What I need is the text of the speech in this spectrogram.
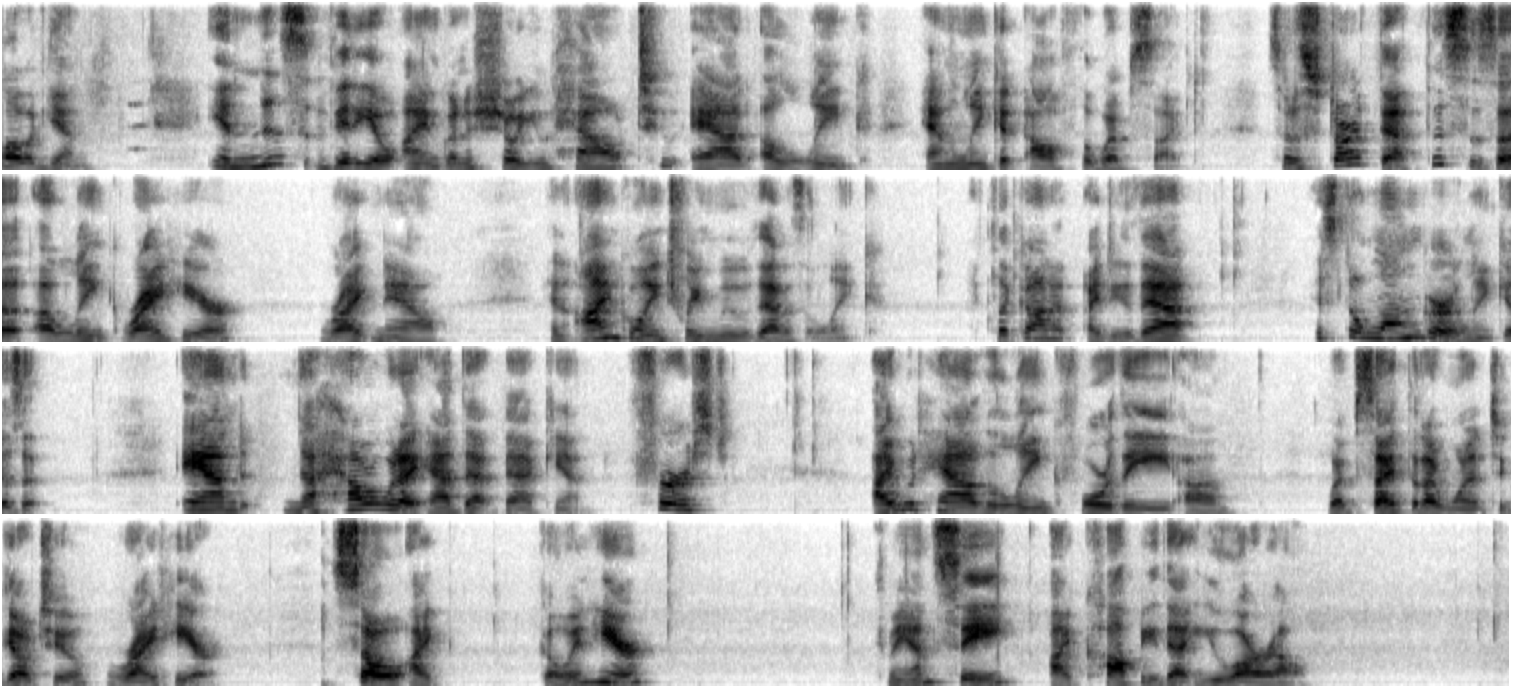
Hello again. In this video, I am going to show you how to add a link and link it off the website. So to start that, this is a, a link right here, right now, and I'm going to remove that as a link. I click on it, I do that. It's no longer a link, is it? And now how would I add that back in? First, I would have the link for the um, website that I wanted to go to right here. So I go in here, Command C, I copy that URL.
